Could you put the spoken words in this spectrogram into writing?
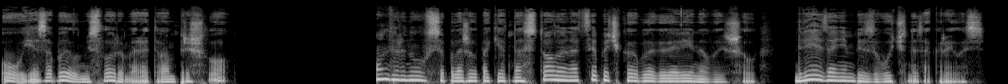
«О, я забыл, мисс Лоример, это вам пришло». Он вернулся, положил пакет на стол и на цыпочках благоговейно вышел. Дверь за ним беззвучно закрылась.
